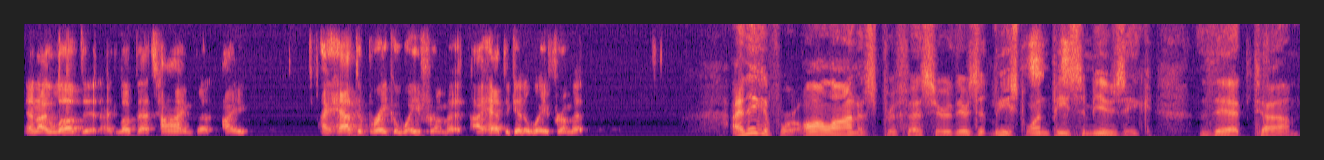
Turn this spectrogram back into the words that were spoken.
and i loved it i loved that time but i i had to break away from it i had to get away from it I think if we're all honest, Professor, there's at least one piece of music that um,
